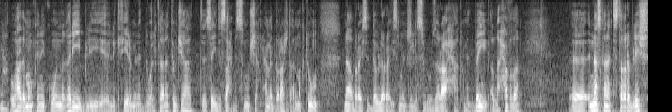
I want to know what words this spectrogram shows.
نعم. وهذا ممكن يكون غريب لكثير من الدول. كانت توجيهات سيدي صاحب السمو الشيخ محمد بن راشد ال مكتوم نائب رئيس الدولة رئيس مجلس الوزراء حاكم دبي الله يحفظه. الناس كانت تستغرب ليش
